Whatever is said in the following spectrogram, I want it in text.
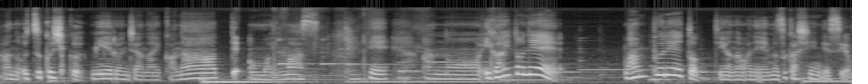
あの美しく見えるんじゃないかなって思います。であの意外とねワンプレートっていうのはね難しいんですよ。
